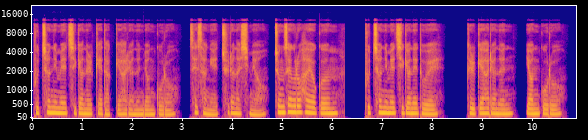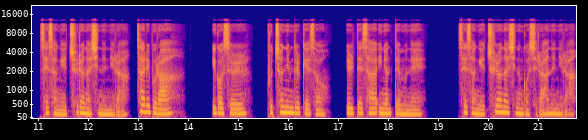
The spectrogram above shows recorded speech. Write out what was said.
부처님의 직연을 깨닫게 하려는 연고로 세상에 출현하시며 중생으로 하여금 부처님의 직연의 도에 들게 하려는 연고로 세상에 출현하시느니라. 사리부라 이것을 부처님들께서 일대사 인연 때문에 세상에 출현하시는 것이라 하느니라.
